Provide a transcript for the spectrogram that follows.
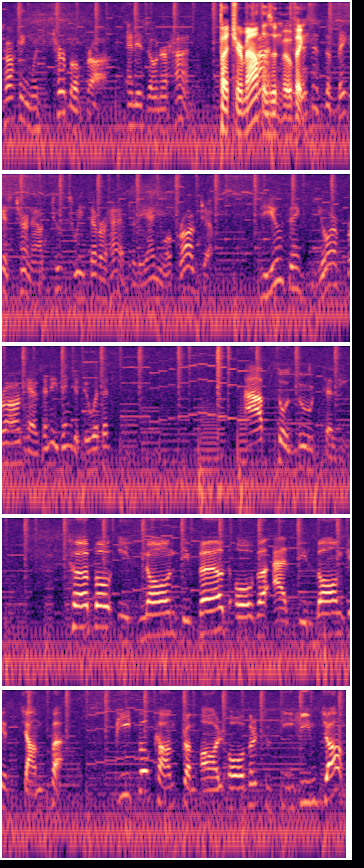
Talking with Turbo Frog and his owner Hunt. But your mouth Hunt, isn't moving. This is the biggest turnout Toot Sweet's ever had for the annual frog jump. Do you think your frog has anything to do with it? Absolutely. Turbo is known the world over as the longest jumper. People come from all over to see him jump.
